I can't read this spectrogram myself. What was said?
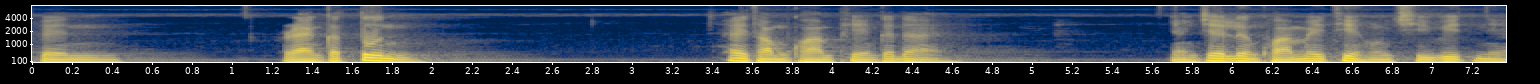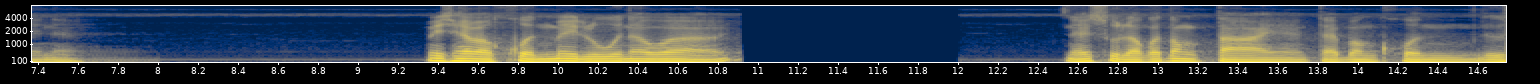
เป็นแรงกระตุ้น ให้ทำความเพียรก็ได้ อย่างเช่นเรื่องความไม่เที่ยงของชีวิตเนี่ยนะไม่ใช่ว่าคนไม่รู้นะว่า ในสุดเราก็ต้องตายแต่บางคนหรือ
